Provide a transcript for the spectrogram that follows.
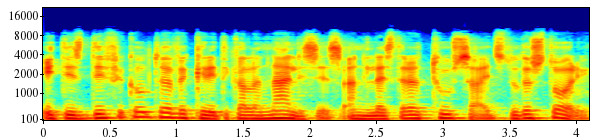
It is difficult to have a critical analysis unless there are two sides to the story.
